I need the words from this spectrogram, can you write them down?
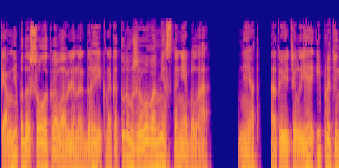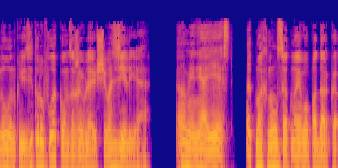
Ко мне подошел окровавленный Дрейк, на котором живого места не было. «Нет», Ответил я и протянул инквизитору флакон заживляющего зелья. «У меня есть». Отмахнулся от моего подарка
